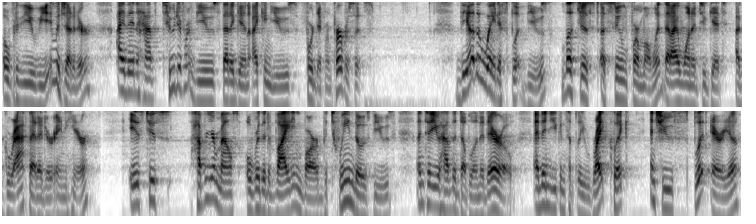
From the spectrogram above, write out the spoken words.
over to the UV image editor, I then have two different views that again I can use for different purposes. The other way to split views, let's just assume for a moment that I wanted to get a graph editor in here, is to hover your mouse over the dividing bar between those views until you have the double-ended arrow. And then you can simply right click and choose split area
